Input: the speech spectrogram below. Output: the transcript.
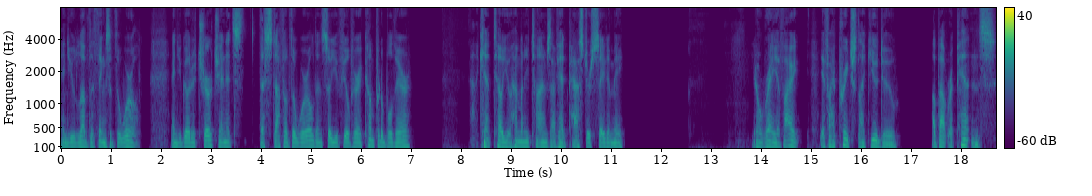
And you love the things of the world. And you go to church and it's the stuff of the world, and so you feel very comfortable there. I can't tell you how many times I've had pastors say to me, you know, Ray, if I if I preached like you do about repentance,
